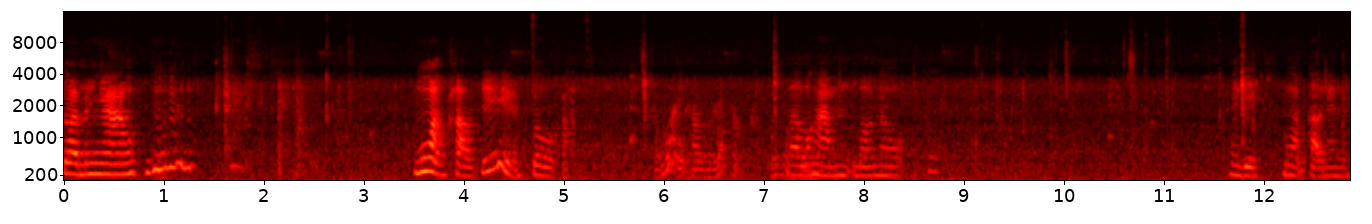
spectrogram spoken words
ตอนมันยาวม่วงขาวจี้โตกะเขาไม่เขาแล้วเราบังหามบอโน นี่ดิม่วงขาวเนี่ยนี่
